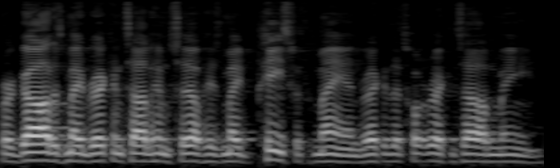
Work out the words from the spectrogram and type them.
Where God has made reconciled himself, he's made peace with man. That's what reconciled means.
